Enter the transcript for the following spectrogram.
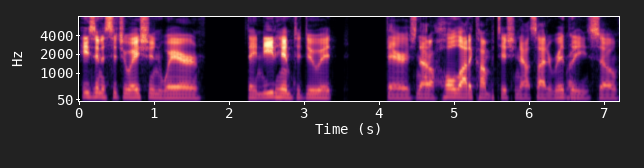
he's in a situation where they need him to do it. There's not a whole lot of competition outside of Ridley, so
